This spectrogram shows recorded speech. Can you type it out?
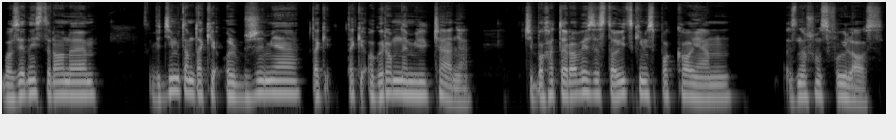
Bo z jednej strony widzimy tam takie olbrzymie, takie, takie ogromne milczenie. Ci bohaterowie ze stoickim spokojem znoszą swój los,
